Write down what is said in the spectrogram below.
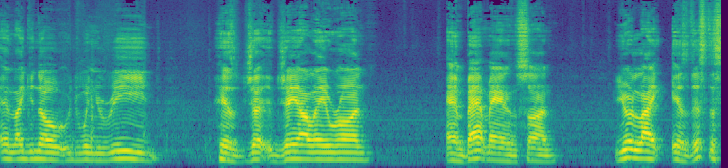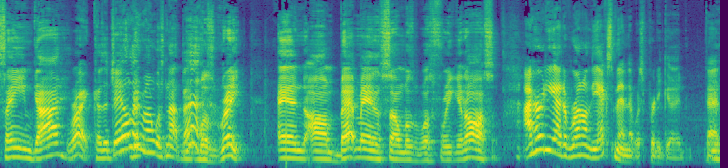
And like you know, when you read his J- JLA run and Batman and Son, you're like, is this the same guy? Right, because the JLA run was not bad. Was great. And um, Batman and Son was, was freaking awesome. I heard he had a run on the X Men that was pretty good. That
